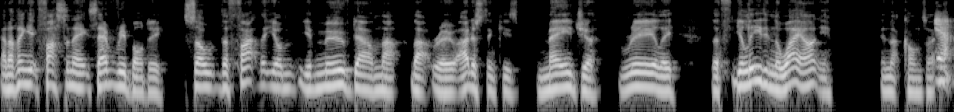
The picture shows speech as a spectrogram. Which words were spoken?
And I think it fascinates everybody. So the fact that you're you've moved down that that route, I just think is major. Really, the, you're leading the way, aren't you? In that context. Yeah,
